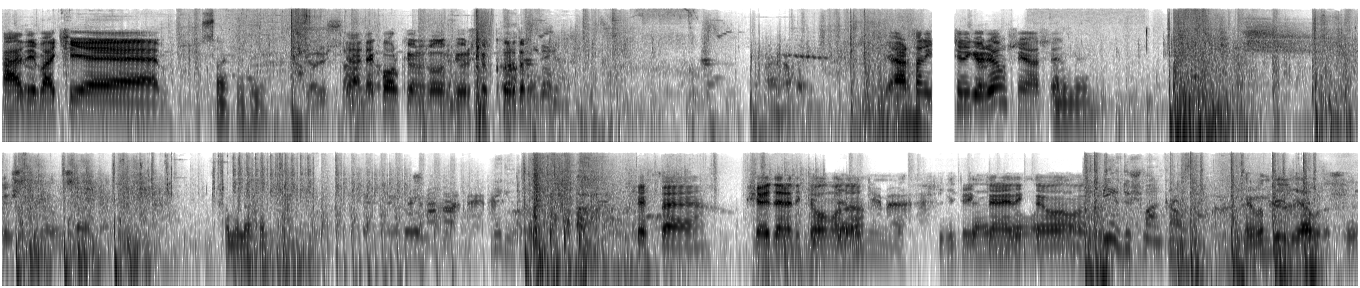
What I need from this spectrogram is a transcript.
Hadi bakayım. Görüş Ya ne korkuyorsunuz oğlum? Görüşü kırdım. Ya Ertan iyisini görüyor musun Yasin? Geçtin oğlum sen. Tüh be. Şey denedik de olmadı. Filik Trik denedik de olmadı. Bir düşman kaldı. Heaven değil ya burası.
